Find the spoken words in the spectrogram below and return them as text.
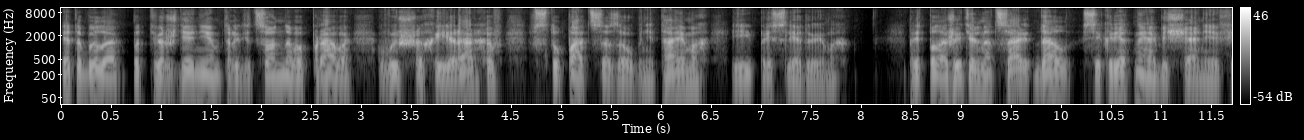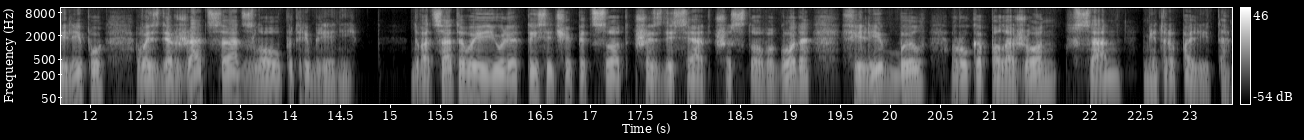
Это было подтверждением традиционного права высших иерархов вступаться за угнетаемых и преследуемых. Предположительно, царь дал секретное обещание Филиппу воздержаться от злоупотреблений. 20 июля 1566 года Филипп был рукоположен в сан митрополита.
